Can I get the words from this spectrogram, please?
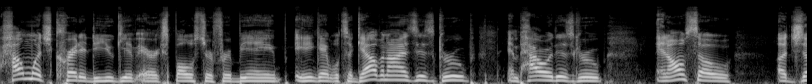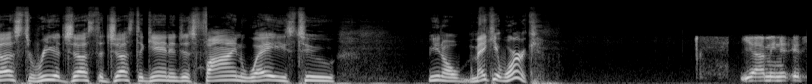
How much credit do you give Erik Spoelstra for being being able to galvanize this group, empower this group, and also adjust, readjust, adjust again, and just find ways to, you know, make it work. Yeah, I mean it's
